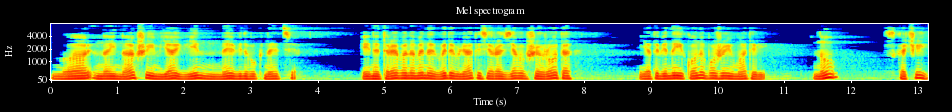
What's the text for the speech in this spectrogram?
бо на інакше ім'я він не відгукнеться, і не треба на мене видивлятися, роззявивши рота, я тобі не ікона Божої Матері. Ну, скачи.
